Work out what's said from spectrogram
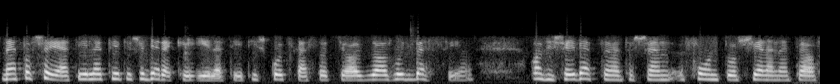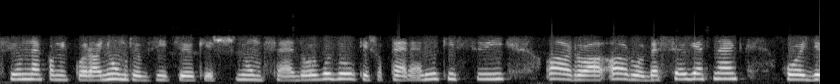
Mert a saját életét és a gyerekei életét is kockáztatja azzal, hogy beszél. Az is egy rettenetesen fontos jelenete a filmnek, amikor a nyomrögzítők és nyomfeldolgozók és a per előkészülői arról, arról beszélgetnek, hogy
